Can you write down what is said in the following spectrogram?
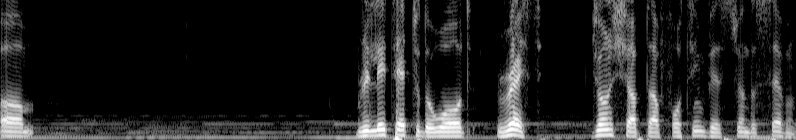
um, related to the word rest. John chapter 14, verse 27.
